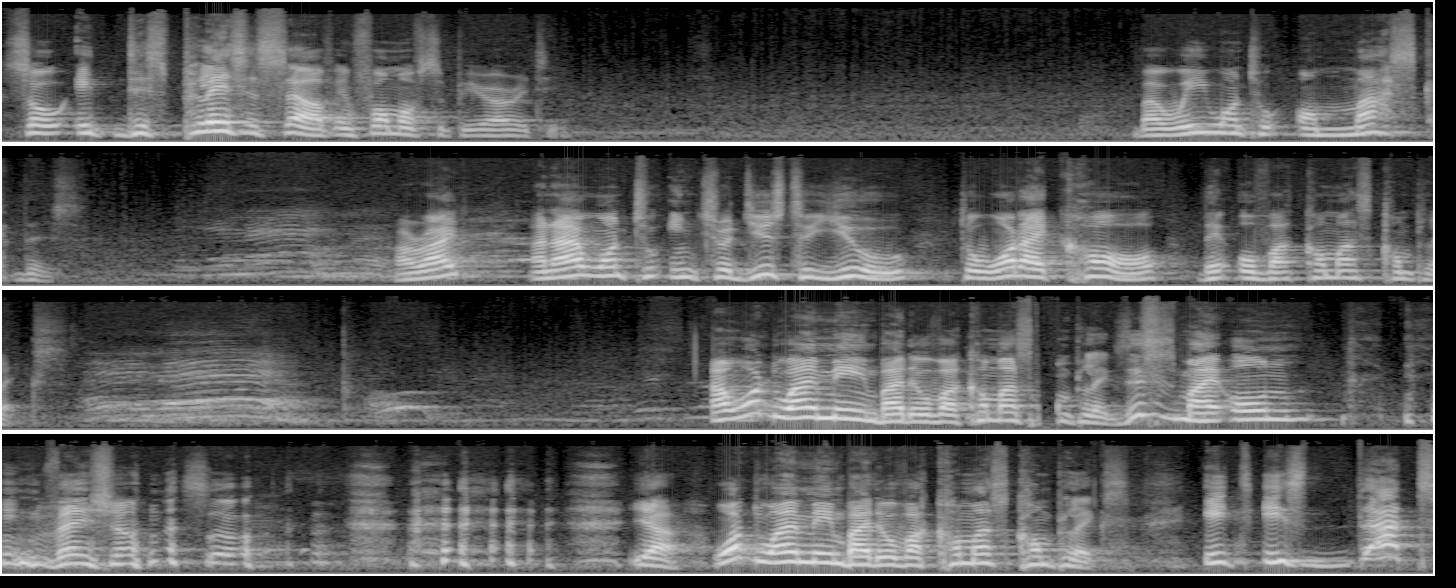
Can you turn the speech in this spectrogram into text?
So it displays itself in form of superiority. But we want to unmask this. Amen. All right? And I want to introduce to you to what I call the overcomer's complex. Amen. And what do I mean by the overcomer's complex? This is my own invention. so, yeah. What do I mean by the overcomer's complex? It is that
